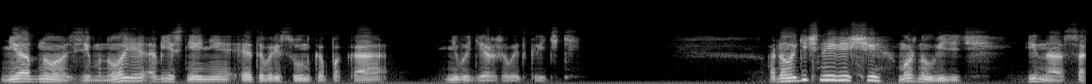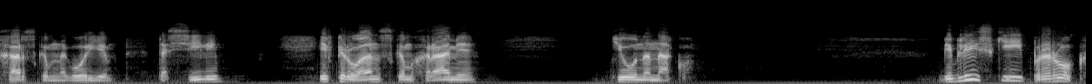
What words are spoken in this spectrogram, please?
Ни одно земное объяснение этого рисунка пока не выдерживает критики. Аналогичные вещи можно увидеть и на Сахарском Нагорье Тассили, и в перуанском храме Тиунанако. Библейский пророк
